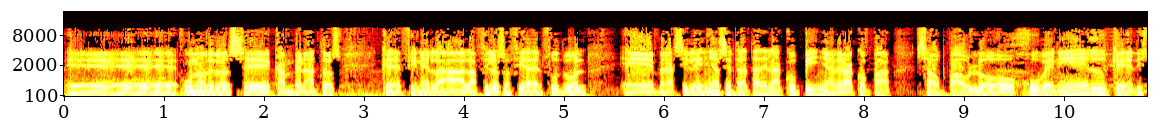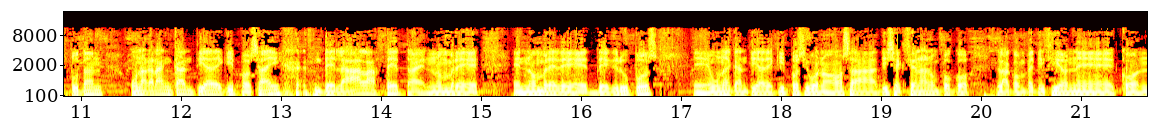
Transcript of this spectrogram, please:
eh, uno de los eh, campeonatos que define la, filosofía del fútbol eh, brasileño. Se trata de la Copiña, de la Copa Sao Paulo Juvenil, que disputan una gran cantidad de equipos. Hay de la A a la Z en nombre, en nombre de, de grupos, eh, una cantidad de equipos. Y bueno, vamos a diseccionar un poco la competición eh, con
